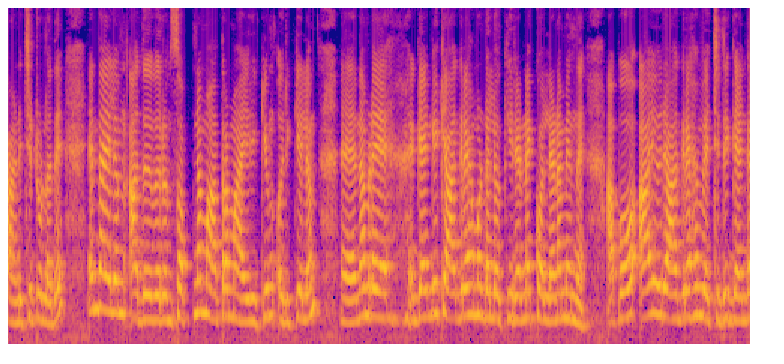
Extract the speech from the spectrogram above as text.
കാണിച്ചിട്ടുള്ളത്. എന്തായാലും അത് വെറും സ്വപ്നം മാത്രമായിരിക്കും ഒരിക്കലും ഏഹ്, നമ്മുടെ ഗംഗയ്ക്ക് ആഗ്രഹമുണ്ടല്ലോ കിരണിനെ കൊല്ലണമെന്ന്. അപ്പോൾ ആ ഒരു ആഗ്രഹം വെച്ചിട്ട് ഗംഗ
